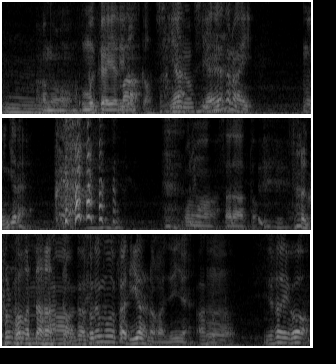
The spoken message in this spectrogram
うん。あのもう一回やりますか、まあいややりなさない。もういいんじゃない？このままさらっと。さこのままさらっああだからそれもさリアルな感じでいいんじゃない？あそうか、で最後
